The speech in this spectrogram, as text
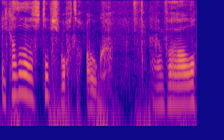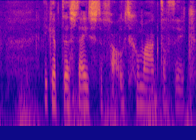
ik had het als topsporter ook. En vooral, ik heb destijds de fout gemaakt dat ik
